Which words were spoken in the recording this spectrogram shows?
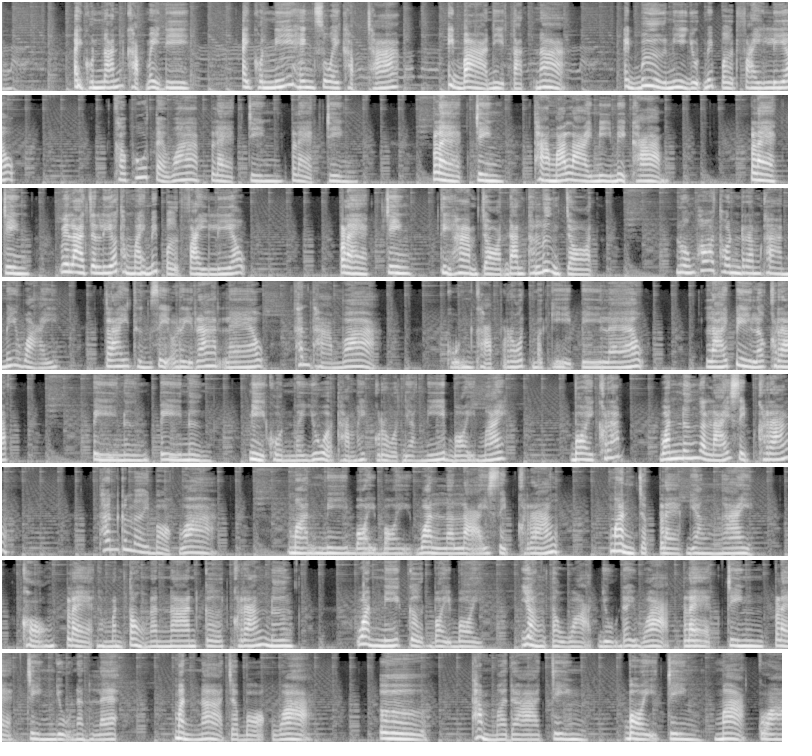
ไอคนนั้นขับไม่ดี ไอคนนี้เฮงซวยขับช้า ไอบ้านี่ตัดหน้า ไอ้บื้อนี่หยุดไม่เปิดไฟเลี้ยว เขาพูดแต่ว่า แปลกจริง แปลกจริง แปลกจริง ทางม้าลายมีไม่ข้าม แปลกจริง เวลาจะเลี้ยวทำไมไม่เปิดไฟเลี้ยว แปลกจริงที่ห้ามจอดดันทะลึ่งจอด หลวงพ่อทนรำคาญไม่ไหว ใกล้ถึงสิริราชแล้ว ท่านถามว่า คุณขับรถมากี่ปีแล้ว หลายปีแล้วครับ ปีหนึ่งปีหนึ่ง มีคนมายั่วทำให้โกรธอย่างนี้บ่อยไหม บ่อยครับ วันหนึ่งหลายสิบครั้ง ท่านก็เลยบอกว่า มันมีบ่อยๆ วันละหลายสิบครั้ง มันจะแปลกยังไง ของแปลกมันต้องนานๆเกิดครั้งหนึ่ง วันนี้เกิดบ่อยๆ ยังตวาดอยู่ได้ว่า แปลกจริง แปลกจริงอยู่นั่นแหละ มันน่าจะบอกว่า เออ ธรรมดาจริง บ่อยจริงมากกว่า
